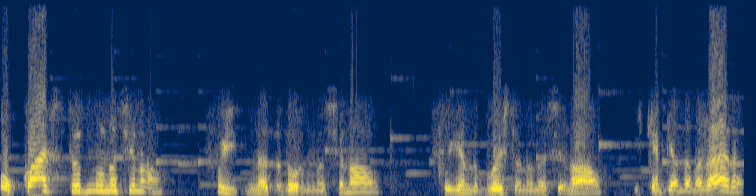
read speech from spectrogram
ou quase tudo, no Nacional. Fui nadador no Nacional, fui handebolista no Nacional e campeão da Madeira.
